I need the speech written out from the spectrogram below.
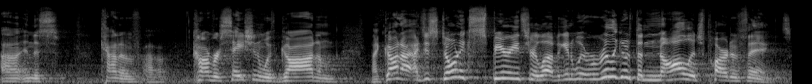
uh, and this kind of uh, conversation with God. I'm like, God, I just don't experience your love. Again, we're really good at the knowledge part of things.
